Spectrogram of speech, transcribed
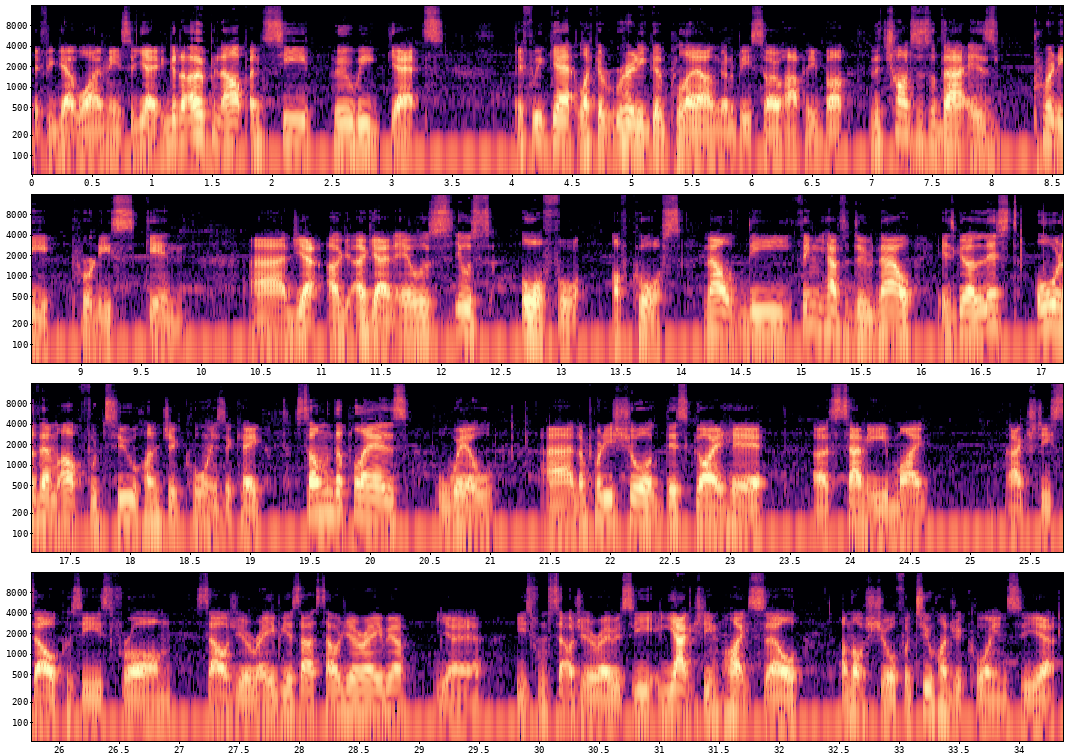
if you get what I mean. So yeah, you're going to open up and see who we get. If we get, like, a really good player, I'm going to be so happy. But the chances of that is pretty, pretty skin. And yeah, again, it was, it was awful of course. Now, the thing you have to do now is going to list all of them up for 200 coins, okay? Some of the players will, and I'm pretty sure this guy here, uh, Sammy, might actually sell because he's from Saudi Arabia. Is that Saudi Arabia? Yeah, yeah. He's from Saudi Arabia, so he, he actually might sell, I'm not sure, for 200 coins. So yeah,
